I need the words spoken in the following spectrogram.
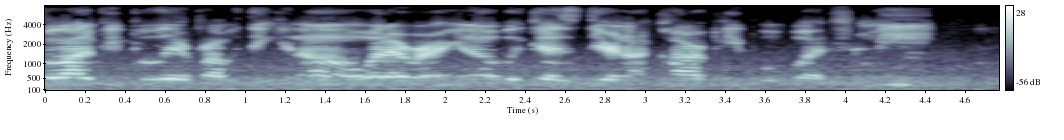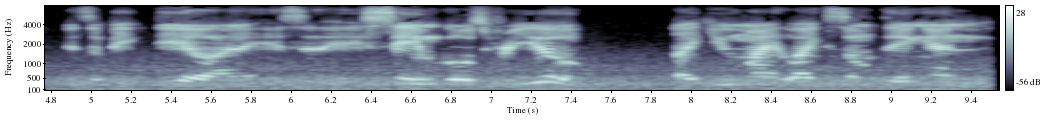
for a lot of people, they're probably thinking, oh, whatever, you know, because they're not car people. But for me, it's a big deal, and it's the same goes for you. Like you might like something, and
